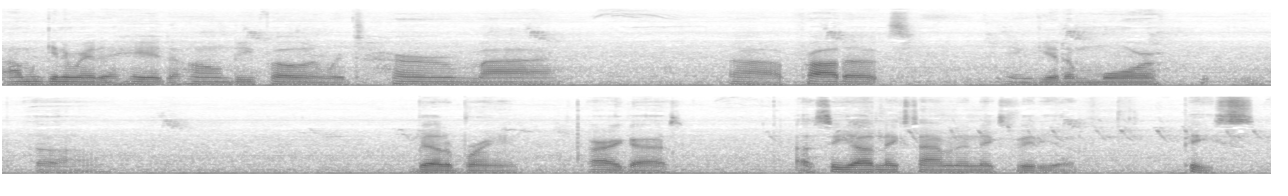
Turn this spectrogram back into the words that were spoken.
I'm getting ready to head to Home Depot and return my uh, products and get a more uh, better brand. All right, guys. I'll see y'all next time in the next video. Peace.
